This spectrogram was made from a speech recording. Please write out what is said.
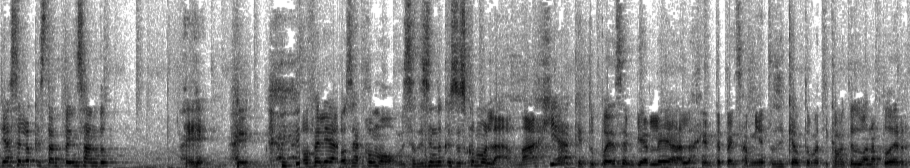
ya sé lo que están pensando Ofelia, o sea, como me estás diciendo que eso es como la magia que tú puedes enviarle a la gente pensamientos y que automáticamente van a poder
